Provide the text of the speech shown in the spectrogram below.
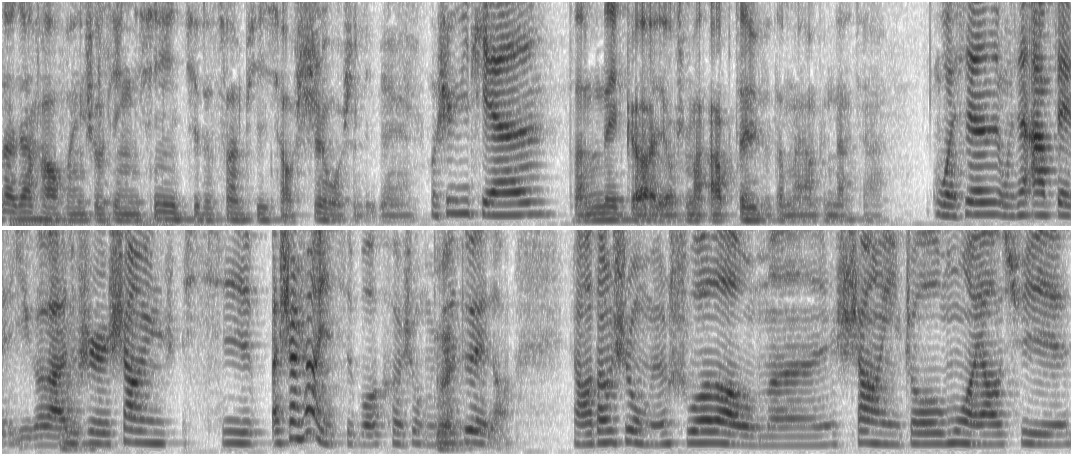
Hello，大家好，欢迎收听新一期的蒜皮小事，我是李边缘。我是玉田，咱们那个有什么 update 的吗？要跟大家？我先我先 update 一个吧，嗯就是上一期呃上上一期播客是我们乐队的，然后当时我们说了，我们上一周末要去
